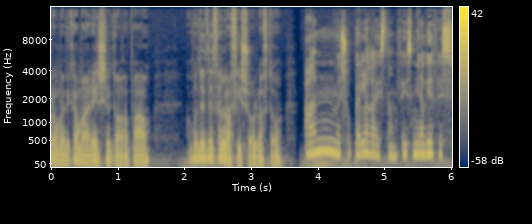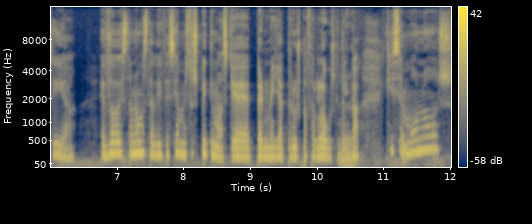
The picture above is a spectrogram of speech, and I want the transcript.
πραγματικά μου αρέσει, το αγαπάω. Οπότε δεν θέλω να αφήσω όλο αυτό. Αν μεσοπέλαγα αισθανθείς μια διαθεσία. Εδώ αισθανόμαστε αδιαθεσία μέσα στο σπίτι μας και παίρνουμε γιατρούς, παθολόγους κτλ. Ναι. Και είσαι μόνος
